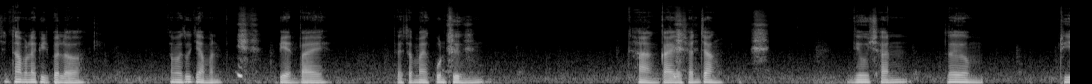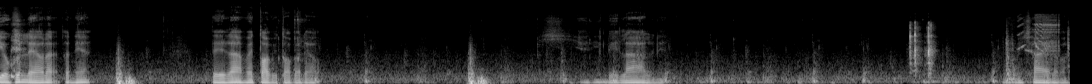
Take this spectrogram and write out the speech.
ฉันทำอะไรผิดไปเหรอทำไมทุกอย่างมันเปลี่ยนไป แต่ทำไมคุณถึง ห่างไกลกับฉันจัง นิ้วฉันเริ่มเรียวขึ้นแล้วแหละตอนเนี้ยเลล่าไม่ตอบอีกต่อไปแล้วเฮียนี่เลล่าเหรเนี่ย ใช่แล้วปะ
